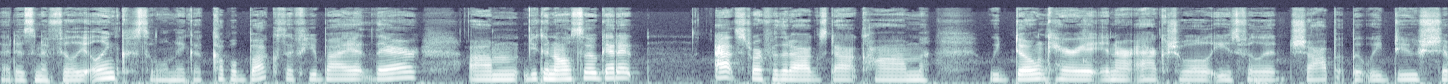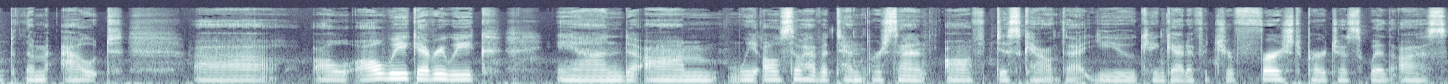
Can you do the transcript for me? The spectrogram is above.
That is an affiliate link, so we'll make a couple bucks if you buy it there. Um, you can also get it at storeforthedogs.com. We don't carry it in our actual East Village shop, but we do ship them out uh, all, all week, every week. And um, we also have a 10% off discount that you can get if it's your first purchase with us.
